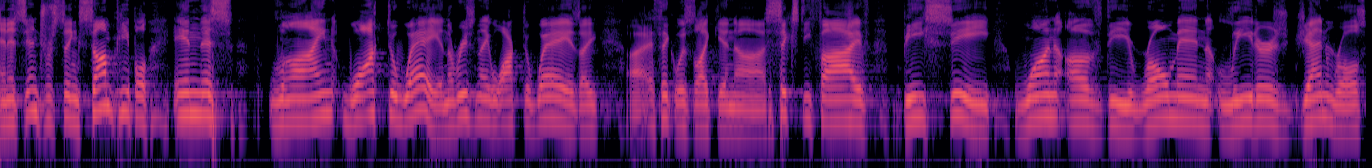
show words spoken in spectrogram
And it's interesting, some people in this line walked away. And the reason they walked away is I, I think it was like in uh, 65 BC, one of the Roman leaders, generals,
